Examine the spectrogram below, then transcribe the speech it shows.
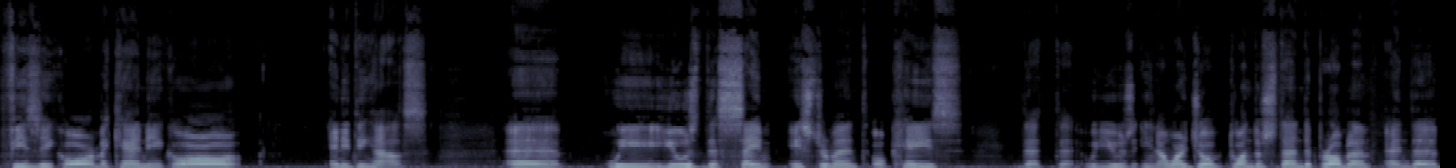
physic or mechanic or anything else uh, we use the same instrument or case that uh, we use in our job to understand the problem and the,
